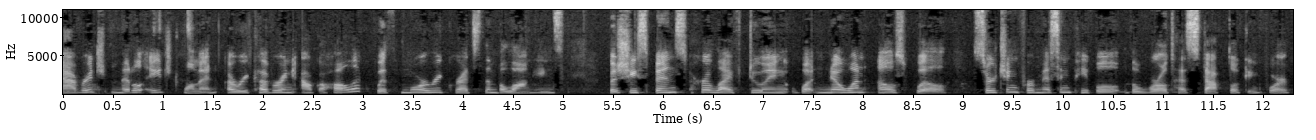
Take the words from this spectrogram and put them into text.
average middle aged woman, a recovering alcoholic with more regrets than belongings, but she spends her life doing what no one else will, searching for missing people the world has stopped looking for.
